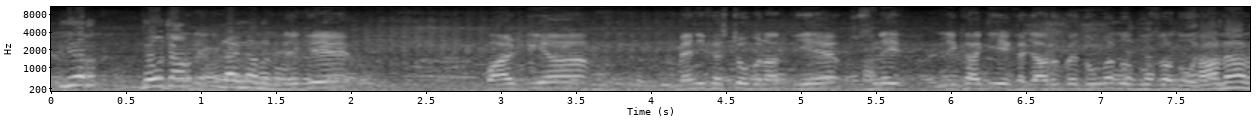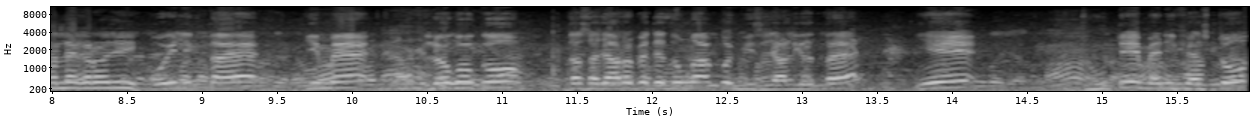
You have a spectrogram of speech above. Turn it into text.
क्लियर दो चार लाइन देखिए पार्टियाँ मैनिफेस्टो बनाती हैं उसने लिखा कि एक हज़ार रुपये दूँगा तो दूसरा दो हज़ार। करो जी। कोई लिखता है कि मैं लोगों को दस हज़ार रुपये दे दूँगा कोई बीस हज़ार लिख देता है। ये झूठे मैनिफेस्टो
